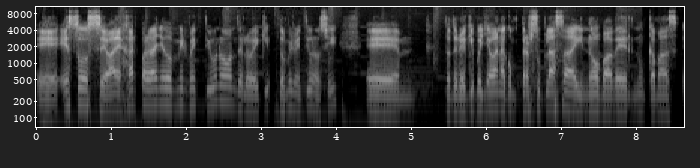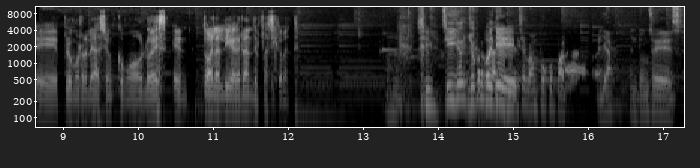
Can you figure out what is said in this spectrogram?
Eh, eso se va a dejar para el año 2021, donde los equipos, 2021 sí, eh, donde los equipos ya van a comprar su plaza y no va a haber nunca más eh, promo relegación como lo es en todas las ligas grandes básicamente. Sí, sí yo, creo que la tendencia va un poco para, allá. Entonces,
